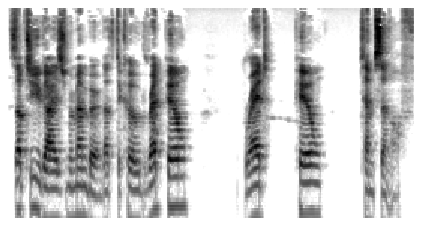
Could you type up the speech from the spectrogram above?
it's up to you guys. Remember, that's the code Red Pill, Red Pill, 10% off.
